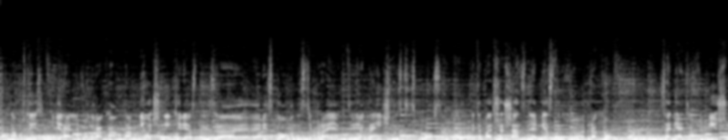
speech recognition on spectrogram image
Потому что если федеральным игрокам там не очень интересно из-за рискованности проекта и ограниченности спроса, это большой шанс для местных э, игроков занять эту нишу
